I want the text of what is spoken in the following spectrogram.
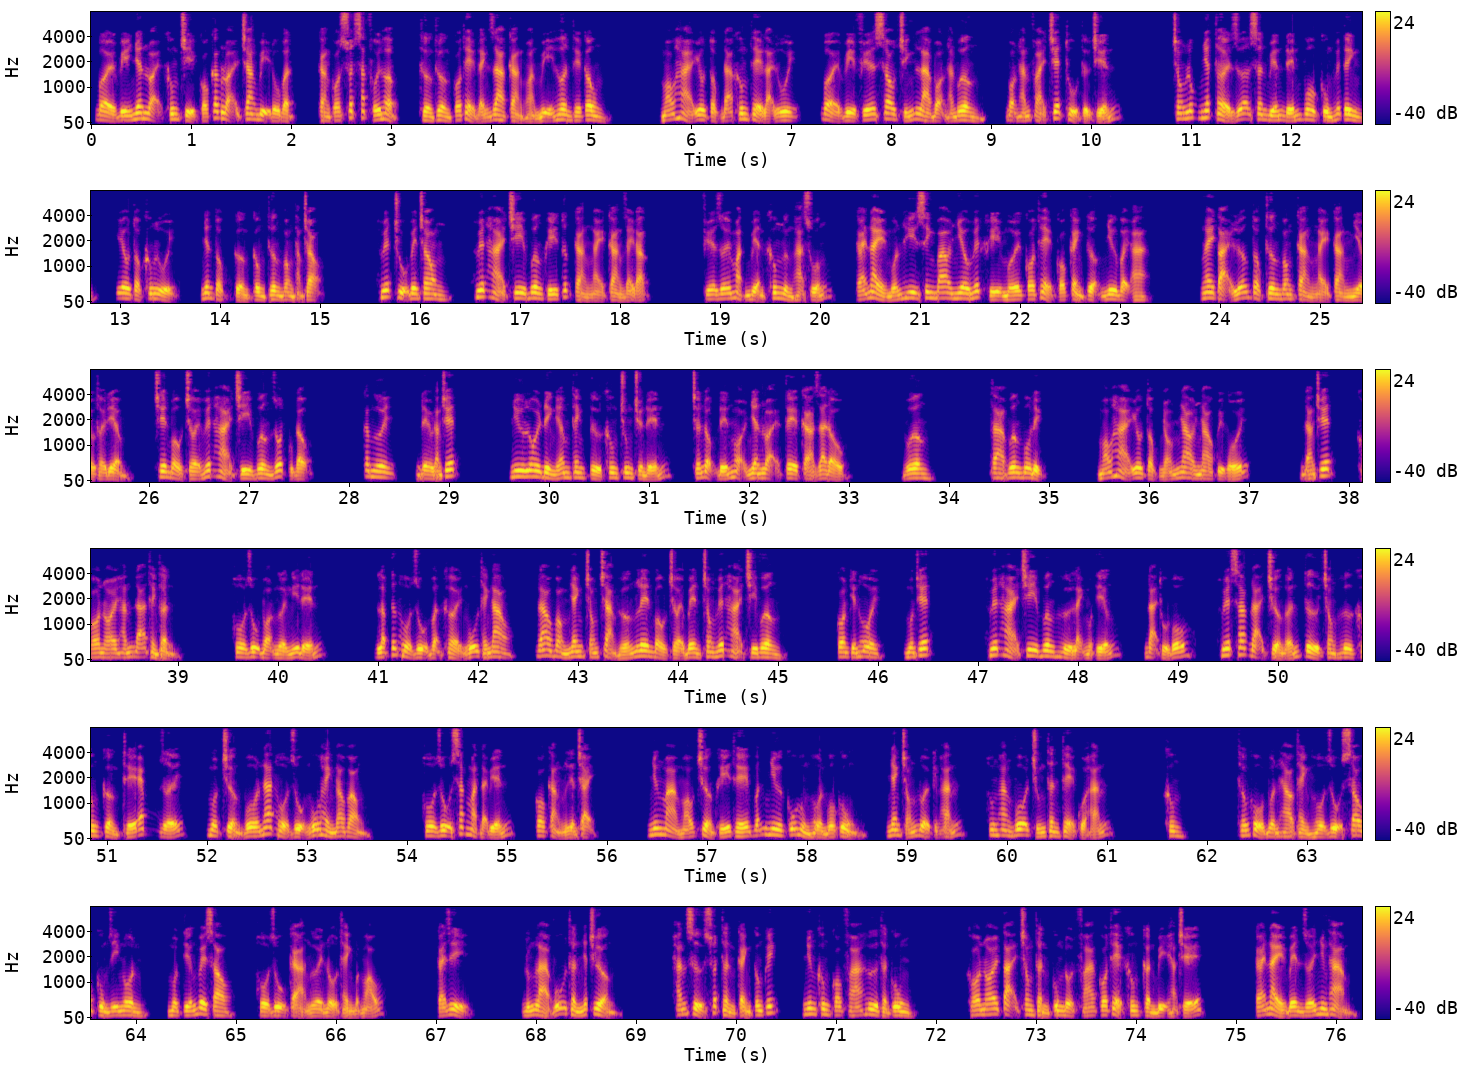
Bởi vì nhân loại không chỉ có các loại trang bị đồ vật, càng có xuất sắc phối hợp, thường thường có thể đánh ra càng hoàn mỹ hơn thế công. Máu hải yêu tộc đã không thể lại lui, bởi vì phía sau chính là bọn hắn vương, bọn hắn phải chết thủ tử chiến. Trong lúc nhất thời giữa sân biến đến vô cùng huyết tinh, yêu tộc không lùi, nhân tộc cường công thương vong thảm trọng. Huyết trụ bên trong, huyết hải chi vương khí tức càng ngày càng dày đặc phía dưới mặt biển không ngừng hạ xuống, cái này muốn hy sinh bao nhiêu huyết khí mới có thể có cảnh tượng như vậy à? Ngay tại lưỡng tộc thương vong càng ngày càng nhiều thời điểm, trên bầu trời huyết hải chi vương rốt cục động. Các ngươi, đều đáng chết. Như lôi đình âm thanh từ không trung truyền đến, chấn động đến mọi nhân loại tê cả ra đầu. Vương, ta vương vô địch. Máu hải yêu tộc nhóm nhao nhao quỳ gối. Đáng chết, khó nói hắn đã thành thần. Hồ dụ bọn người nghĩ đến. Lập tức hồ dụ vận khởi ngũ thánh đao đao vòng nhanh chóng chạm hướng lên bầu trời bên trong huyết hải chi vương. Con kiến hôi, muốn chết. Huyết hải chi vương hừ lạnh một tiếng đại thủ vỗ, huyết sắc đại trưởng ấn từ trong hư không cường thế ép dưới, một trưởng vô nát hồ dụ ngũ hành đao vòng. Hồ dụ sắc mặt đại biến, co cẳng liền chạy. Nhưng mà máu trưởng khí thế vẫn như cũ hùng hồn vô cùng, nhanh chóng đuổi kịp hắn, hung hăng vô chúng thân thể của hắn. Không. Thống khổ buồn hào thành hồ dụ sau cùng di ngôn, một tiếng về sau, hồ dụ cả người nổ thành bọt máu. Cái gì? Đúng là vũ thần nhất trưởng. Hắn xử xuất thần cảnh công kích, nhưng không có phá hư thần cung. Khó nói tại trong thần cung đột phá có thể không cần bị hạn chế. Cái này bên dưới nhưng thảm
